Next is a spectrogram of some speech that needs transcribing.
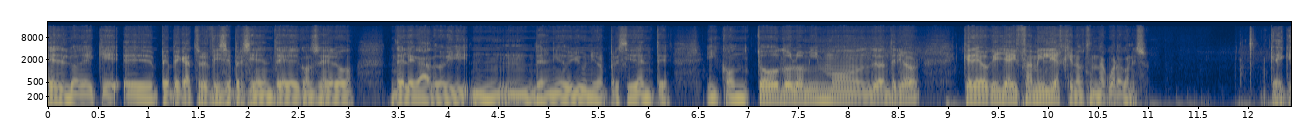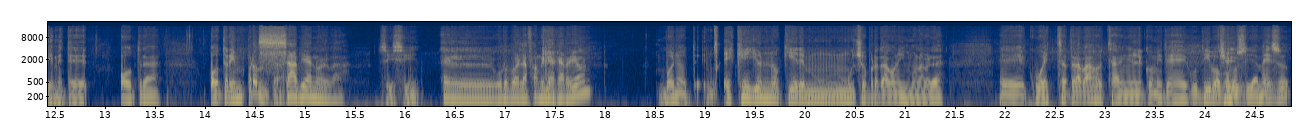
es lo de que eh, Pepe Castro es vicepresidente, consejero delegado y mm, del Nido Junior, presidente, y con todo lo mismo de lo anterior, creo que ya hay familias que no están de acuerdo con eso. Que hay que meter otra, otra impronta. Sabia nueva. Sí, sí. El grupo de la familia Carrión. Bueno, es que ellos no quieren mucho protagonismo, la verdad. Eh, cuesta trabajo estar en el comité ejecutivo, como se llama eso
